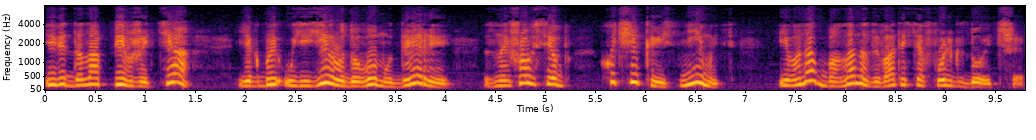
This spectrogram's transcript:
і віддала півжиття, якби у її родовому дереві знайшовся б хоч якийсь німець, і вона б могла називатися Фольксдойче.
